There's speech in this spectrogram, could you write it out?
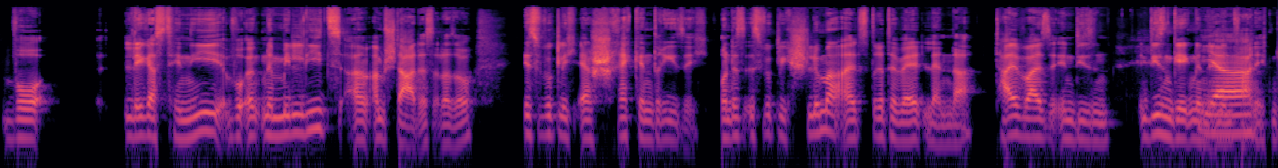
wo Legasthenie, wo irgendeine Miliz äh, am Start ist oder so, ist wirklich erschreckend riesig. Und es ist wirklich schlimmer als dritte Weltländer, teilweise in diesen, in diesen Gegenden in den Ja, Vereinigten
